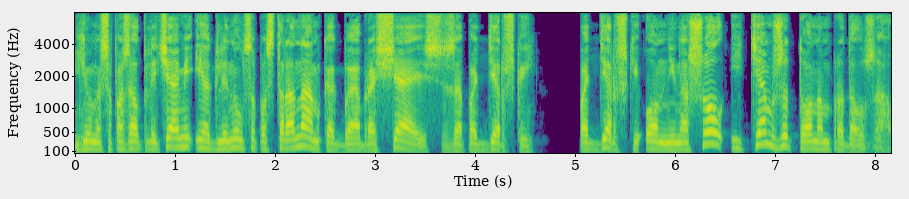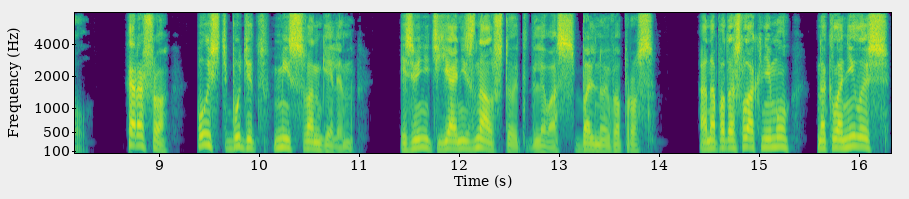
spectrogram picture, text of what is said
Юноша пожал плечами и оглянулся по сторонам, как бы обращаясь за поддержкой. Поддержки он не нашел и тем же тоном продолжал. «Хорошо, пусть будет мисс Вангелен. Извините, я не знал, что это для вас больной вопрос». Она подошла к нему, наклонилась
